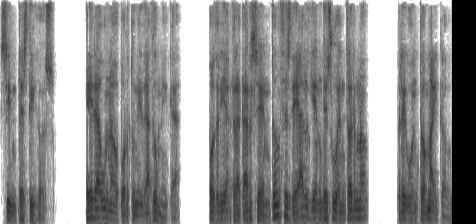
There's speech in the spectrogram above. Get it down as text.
Sin testigos. Era una oportunidad única. ¿Podría tratarse entonces de alguien de su entorno? Preguntó Michael.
